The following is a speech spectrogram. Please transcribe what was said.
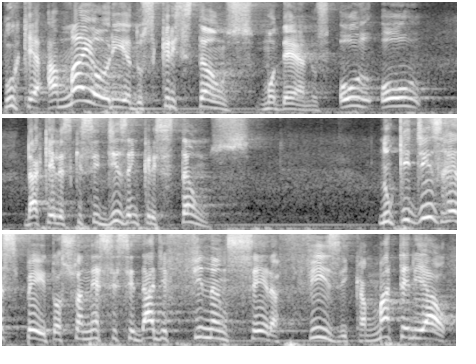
Porque a maioria dos cristãos modernos, ou, ou daqueles que se dizem cristãos, No que diz respeito à sua necessidade financeira, física, material,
